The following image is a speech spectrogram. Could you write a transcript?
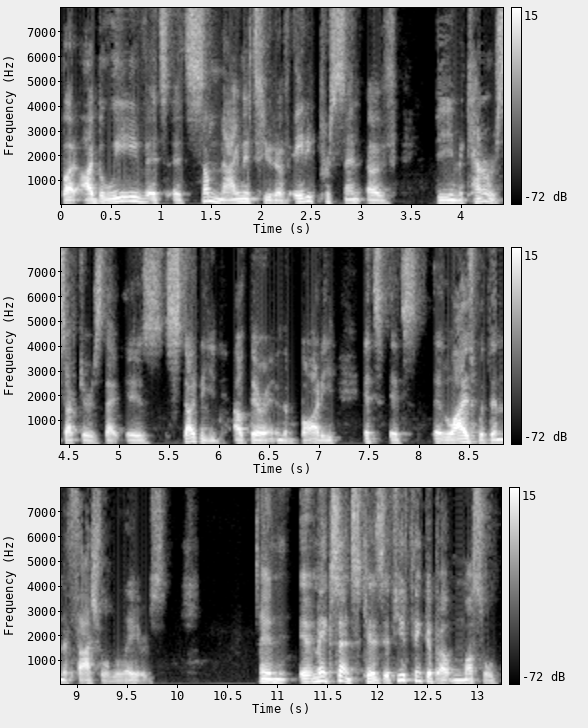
but I believe it's it's some magnitude of eighty percent of the mechanoreceptors that is studied out there in the body. It's it's it lies within the fascial layers and it makes sense because if you think about muscle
